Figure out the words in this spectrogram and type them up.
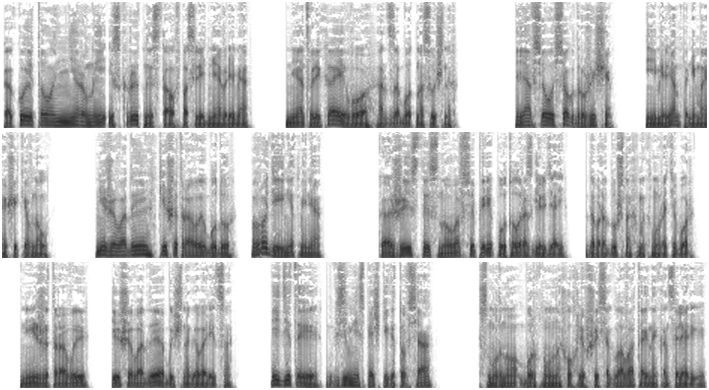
Какой-то он нервный и скрытный стал в последнее время. Не отвлекай его от забот насущных. Я все усек, дружище. И Емельян, понимающе кивнул. Ниже воды, тише травы буду. Вроде и нет меня. Кажись, ты снова все перепутал, разгильдяй. Добродушно хмыкнул Ратибор. Ниже травы, тише воды обычно говорится. Иди ты, к зимней спячке готовься, а? Смурно буркнул нахохлившийся глава тайной канцелярии.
